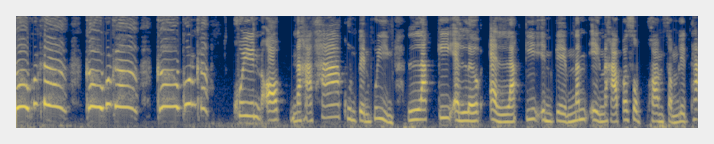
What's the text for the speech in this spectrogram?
ขอบคุณค่ะขอบคุณค่ะขอบคุณค่ะ Queen of นะคะ ถ้าคุณเป็นผู้หญิง Lucky and Love and Lucky in Game นั่นเองนะคะ ประสบความสำเร็จถ้า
